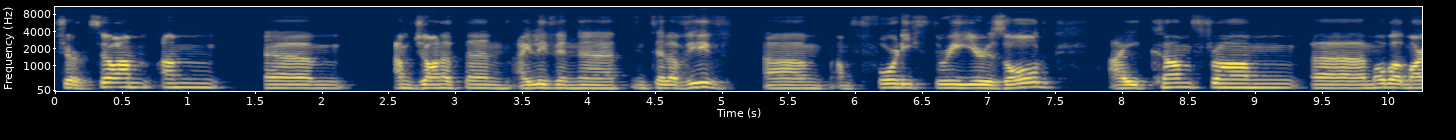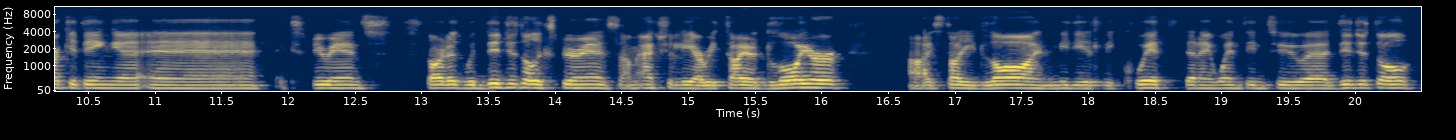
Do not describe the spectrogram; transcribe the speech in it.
Sure. So I'm I'm um, I'm Jonathan. I live in uh, in Tel Aviv. Um, I'm 43 years old. I come from uh, mobile marketing uh, uh, experience, started with digital experience. I'm actually a retired lawyer. I studied law and immediately quit. Then I went into uh, digital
